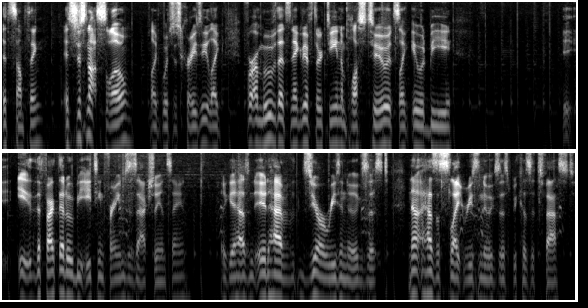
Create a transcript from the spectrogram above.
it's something. It's just not slow, like which is crazy. Like for a move that's negative 13 and plus two, it's like it would be it, the fact that it would be 18 frames is actually insane. Like it hasn't, it have zero reason to exist. Now it has a slight reason to exist because it's fast.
